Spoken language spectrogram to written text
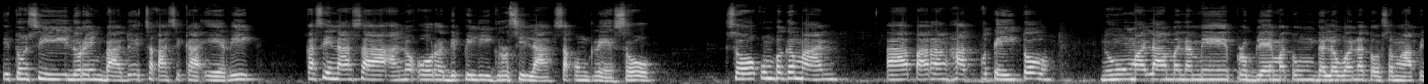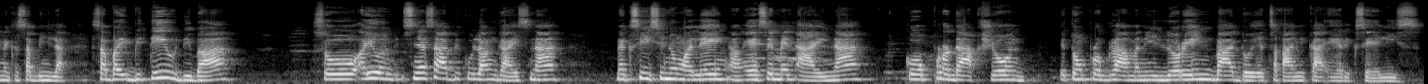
itong si Lorraine Bado at saka si Ka Eric kasi nasa ano ora de peligro sila sa kongreso. So kumbaga man ah, parang hot potato nung malaman na may problema tong dalawa na to sa mga pinagsasabi nila, sabay bitiw, di ba? So, ayun, sinasabi ko lang guys na nagsisinungaling ang SMNI na co-production itong programa ni Lorraine Badoy at saka ni Ka Eric Celis.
